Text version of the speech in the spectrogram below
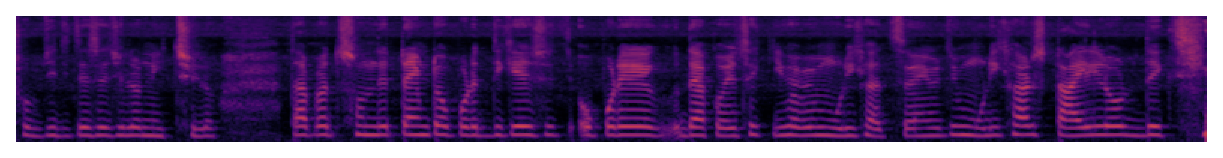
সবজি দিতে এসেছিল, নিচ্ছিল। তারপর সন্ধ্যের টাইমটা ওপরের দিকে এসে, ওপরে দেখো এসে কীভাবে মুড়ি খাচ্ছে। আমি বলছি, মুড়ি খাওয়ার স্টাইল ওর দেখছি।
